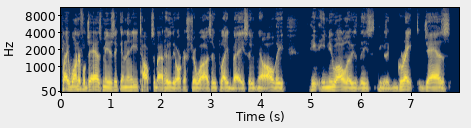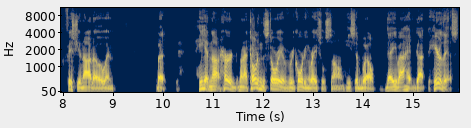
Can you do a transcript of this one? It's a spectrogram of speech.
play wonderful jazz music, and then he talks about who the orchestra was, who played bass, who you know all the he he knew all those these. He was a great jazz aficionado, and but he had not heard when I told him the story of recording Rachel's song. He said, "Well, Dave, I had got to hear this."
